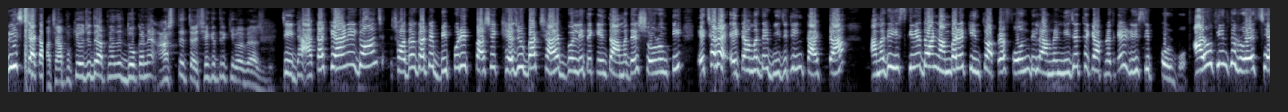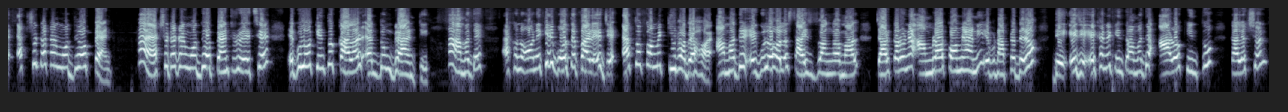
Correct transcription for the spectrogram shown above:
বিশ টাকা। আচ্ছা আপু কেউ যদি আপনাদের দোকানে আসতে চায় সেক্ষেত্রে কীভাবে আসবে? জি ঢাকা কেরানীগঞ্জ সদরঘাটের বিপরীত পাশে খেজুরবাগ সাহেব গল্লিতে কিন্তু আমাদের শোরুমটি এছাড়া এটা আমাদের ভিজিটিং কার্ডটা আমাদের স্ক্রিনে দেওয়ার নাম্বারে কিন্তু আপনারা ফোন দিলে আমরা নিজে থেকে আপনাদেরকে রিসিভ করব। আরও কিন্তু রয়েছে একশো টাকার মধ্যেও প্যান্ট হ্যাঁ একশো টাকার মধ্যেও প্যান্ট রয়েছে। এগুলো কিন্তু কালার একদম গ্যারান্টি হ্যাঁ আমাদের এখন অনেকেই বলতে পারে যে এত কমে কীভাবে হয়? আমাদের এগুলো হলো সাইজ ভাঙ্গা মাল, যার কারণে আমরা কমে আনি এবং আপনাদেরও দেই। এই যে, এখানে কিন্তু আমাদের আরও কিন্তু কালেকশন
